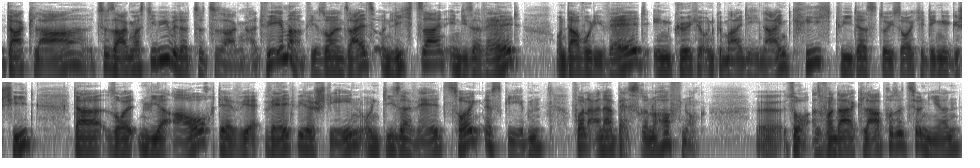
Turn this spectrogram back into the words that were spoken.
da klar zu sagen, was die Bibel dazu zu sagen hat. Wie immer, wir sollen Salz und Licht sein in dieser Welt. Und da, wo die Welt in Kirche und Gemeinde hineinkriecht, wie das durch solche Dinge geschieht, da sollten wir auch der Welt widerstehen und dieser Welt Zeugnis geben von einer besseren Hoffnung. Äh, so, also von daher klar positionieren.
